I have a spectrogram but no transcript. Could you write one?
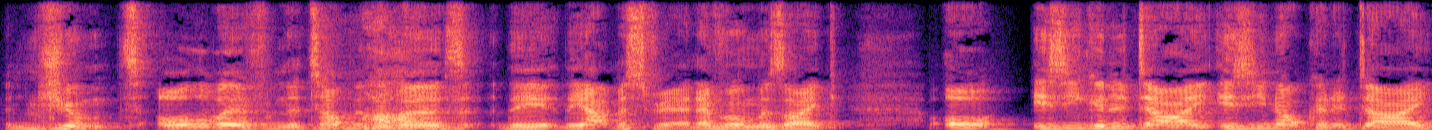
and jumped all the way from the top of the. Earth's the the atmosphere, and everyone was like. Oh, is he gonna die? Is he not gonna die?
